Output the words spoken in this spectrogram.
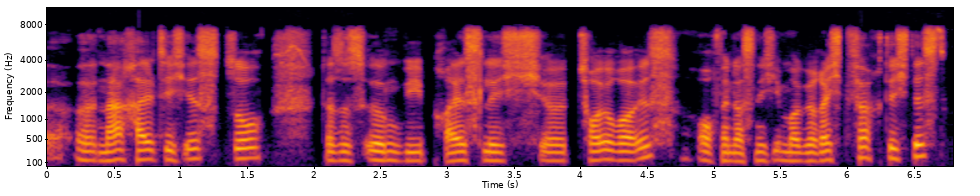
äh, nachhaltig ist, so, dass es irgendwie preislich äh, teurer ist, auch wenn das nicht immer gerechtfertigt ist.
